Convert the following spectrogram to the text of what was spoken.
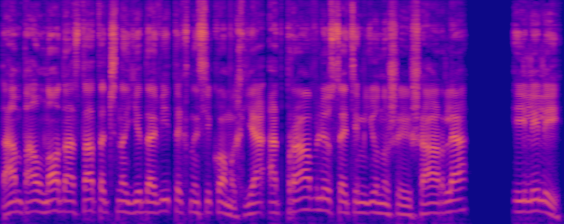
Там полно достаточно ядовитых насекомых. Я отправлю с этим юношей Шарля и Лили.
